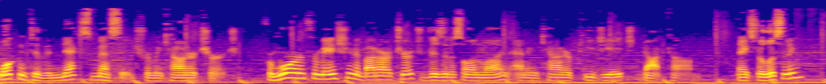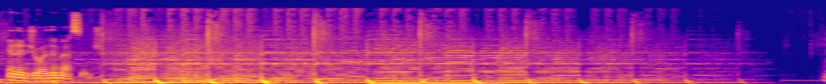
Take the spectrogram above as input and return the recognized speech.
Welcome to the next message from Encounter Church. For more information about our church, visit us online at encounterpgh.com. Thanks for listening and enjoy the message.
